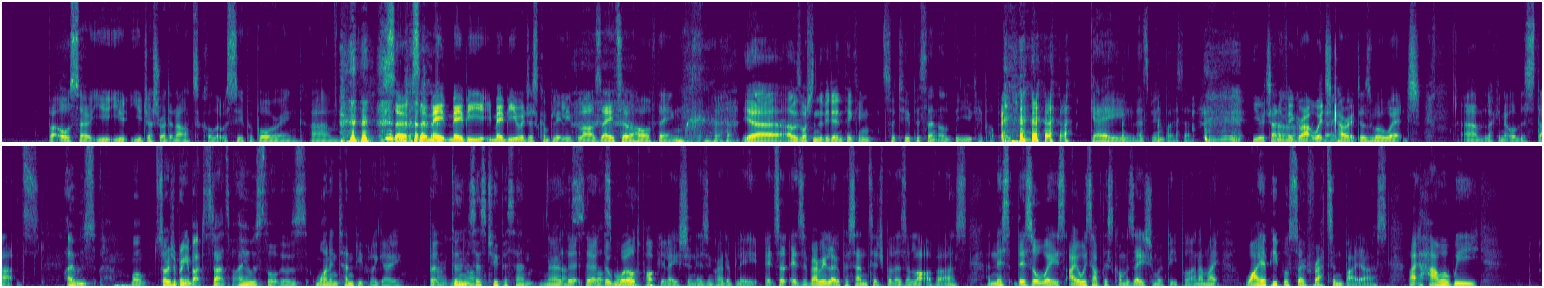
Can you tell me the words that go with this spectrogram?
But also, you, you, you just read an article that was super boring. Um, so so may, maybe maybe you were just completely blasé to the whole thing. Yeah, I was watching the video and thinking, so two percent of the UK population gay, lesbian, bisexual. you were trying to Oh, figure out which okay. characters were which, um, looking at all the stats. I was, well, sorry to bring it back to stats, but I always thought there was one in ten people are gay. But then it says two percent. No, the That's a the, the world population is incredibly it's a it's a very low percentage, but there's a lot of us. And this this always I always have this conversation with people, and I'm like, why are people so threatened by us? Like, how are we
